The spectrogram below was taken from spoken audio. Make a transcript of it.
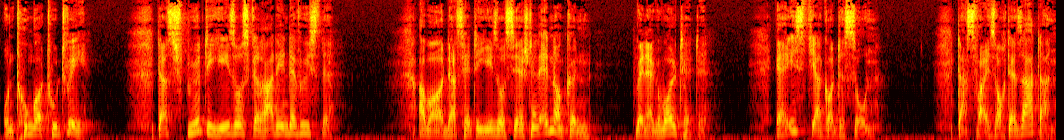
Und Hunger tut weh. Das spürte Jesus gerade in der Wüste. Aber das hätte Jesus sehr schnell ändern können, wenn er gewollt hätte. Er ist ja Gottes Sohn. Das weiß auch der Satan.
